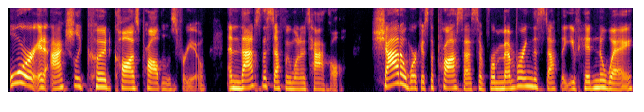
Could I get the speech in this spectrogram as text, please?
or it actually could cause problems for you. And that's the stuff we want to tackle. Shadow work is the process of remembering the stuff that you've hidden away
